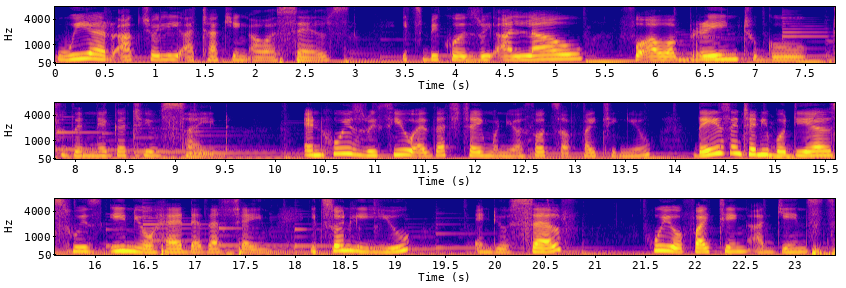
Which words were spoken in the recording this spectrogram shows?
we are actually attacking ourselves, it's because we allow for our brain to go to the negative side. And who is with you at that time when your thoughts are fighting you? There isn't anybody else who is in your head at that time. It's only you and yourself who you're fighting against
